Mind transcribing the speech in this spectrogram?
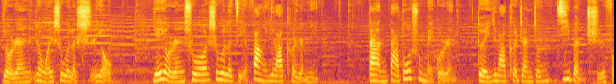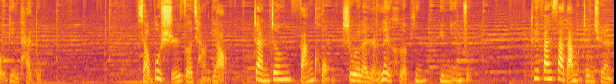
有人认为是为了石油，也有人说是为了解放伊拉克人民。但大多数美国人对伊拉克战争基本持否定态度。小布什则强调，战争反恐是为了人类和平与民主，推翻萨达姆政权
